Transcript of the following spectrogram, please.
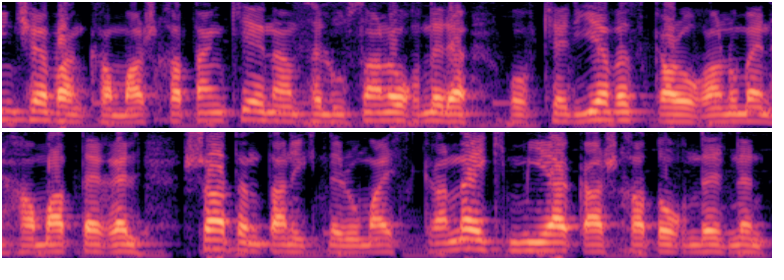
մինչև անգամ աշխատանքի են անցել ուսանողները, ովքեր եւս կարողանում են համատեղել։ Շատ ընտանիքներում այս կանայք միակ աշխատողներն են։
